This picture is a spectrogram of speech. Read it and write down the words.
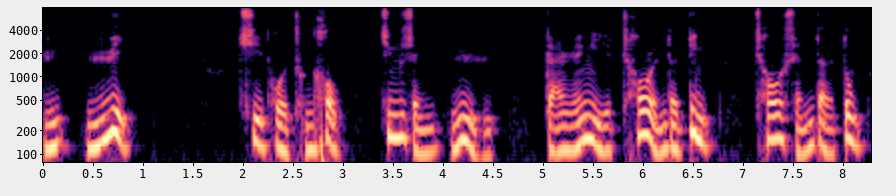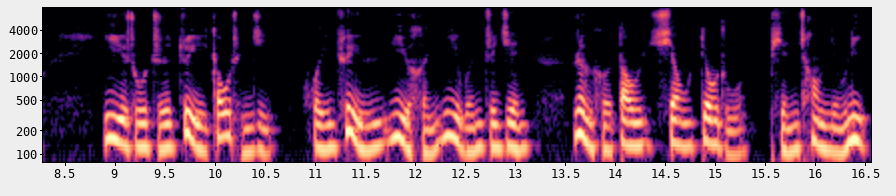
余余韵，气魄醇厚，精神郁郁，感人以超人的定，超神的动，艺术之最高成绩。荟萃于一横一纹之间，任何刀削雕琢、品畅流利，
